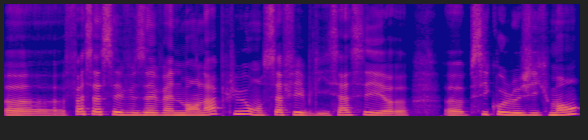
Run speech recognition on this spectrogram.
euh, face à ces événements-là, plus on s'affaiblit. Ça, c'est euh, euh, psychologiquement,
